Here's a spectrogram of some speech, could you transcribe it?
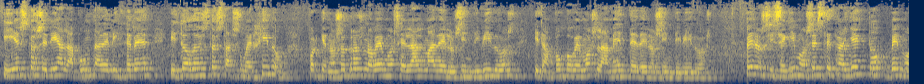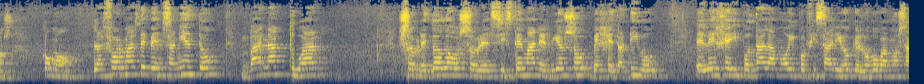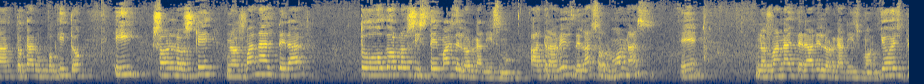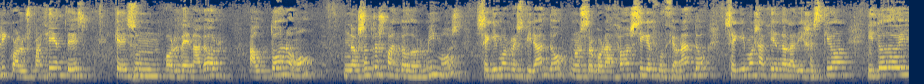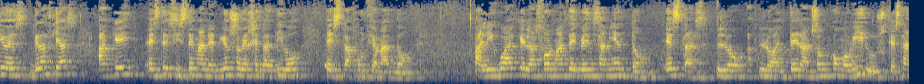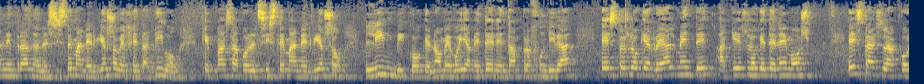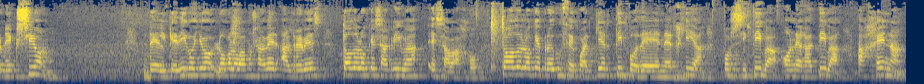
y esto sería la punta del iceberg y todo esto está sumergido porque nosotros no vemos el alma de los individuos y tampoco vemos la mente de los individuos. Pero si seguimos este trayecto vemos como las formas de pensamiento van a actuar sobre todo sobre el sistema nervioso vegetativo, el eje hipotálamo hipofisario, que luego vamos a tocar un poquito, y son los que nos van a alterar todos los sistemas del organismo. A través de las hormonas ¿eh? nos van a alterar el organismo. Yo explico a los pacientes que es un ordenador autónomo, nosotros cuando dormimos seguimos respirando, nuestro corazón sigue funcionando, seguimos haciendo la digestión y todo ello es gracias a que este sistema nervioso vegetativo está funcionando al igual que las formas de pensamiento, estas lo, alteran, son como virus que están entrando en el sistema nervioso vegetativo que pasa por el sistema nervioso límbico, que no me voy a meter en tan profundidad. Esto es lo que realmente, aquí es lo que tenemos, esta es la conexión del que digo yo, luego lo vamos a ver al revés, todo lo que es arriba es abajo. Todo lo que produce cualquier tipo de energía positiva o negativa ajena,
